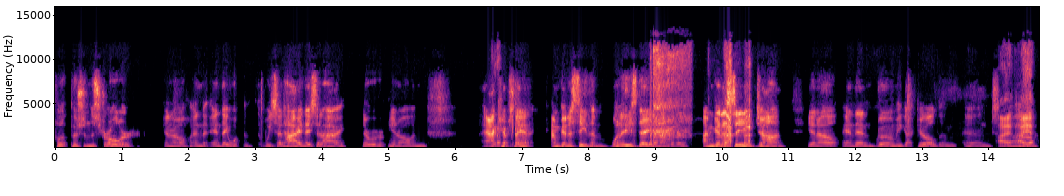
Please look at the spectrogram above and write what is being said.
pu- pushing the stroller," you know, and and they we said hi, and they said hi. There were, you know, and I Yep. kept saying, "I'm going to see them one of these days. I'm gonna I'm gonna see John." You know, and then boom, he got killed, and and I, um,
